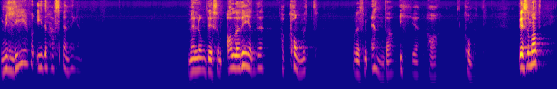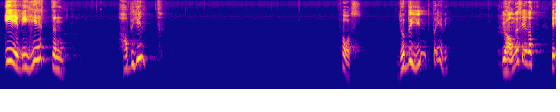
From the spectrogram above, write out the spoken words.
Vi lever i denne spenningen mellom det som allerede har kommet, og det som enda ikke har kommet. Det er som at evigheten har begynt for oss. Du har begynt på evig. Johannes sier at det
